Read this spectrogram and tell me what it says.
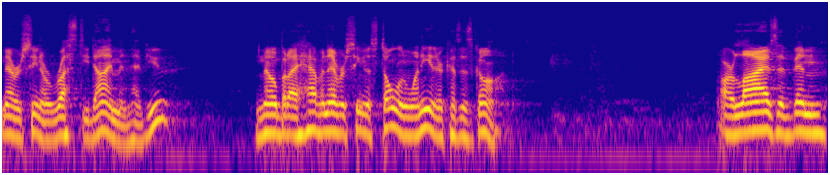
Never seen a rusty diamond, have you? No, but I haven't ever seen a stolen one either because it's gone. Our lives have been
